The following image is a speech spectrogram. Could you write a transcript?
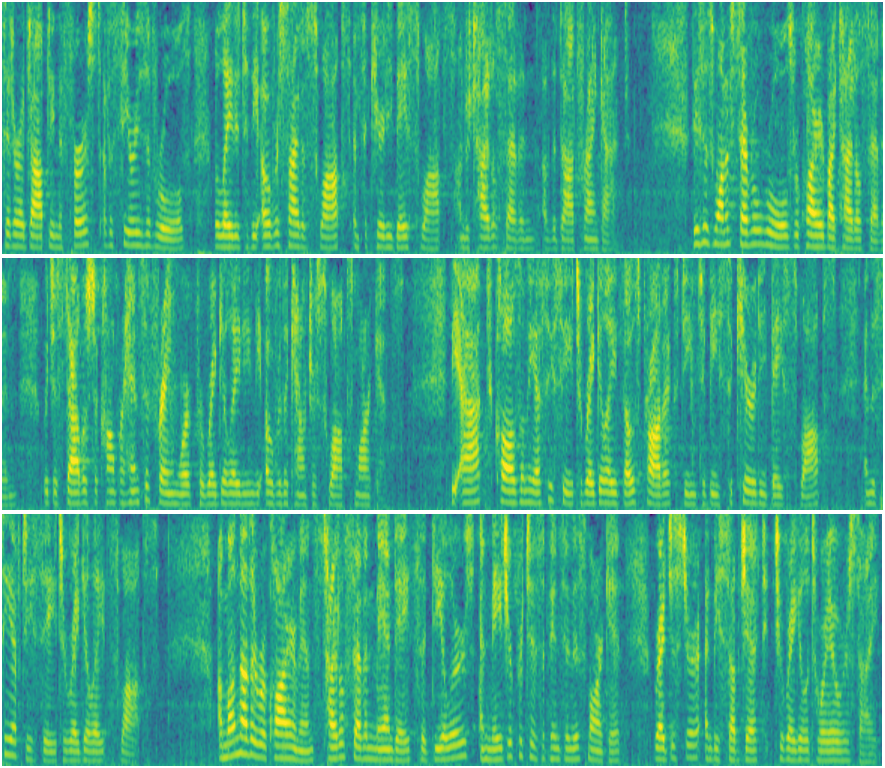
consider adopting the first of a series of rules related to the oversight of swaps and security-based swaps under Title VII of the Dodd-Frank Act. This is one of several rules required by Title VII, which established a comprehensive framework for regulating the over-the-counter swaps markets. The Act calls on the SEC to regulate those products deemed to be security-based swaps and the CFTC to regulate swaps. Among other requirements, Title VII mandates that dealers and major participants in this market register and be subject to regulatory oversight.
